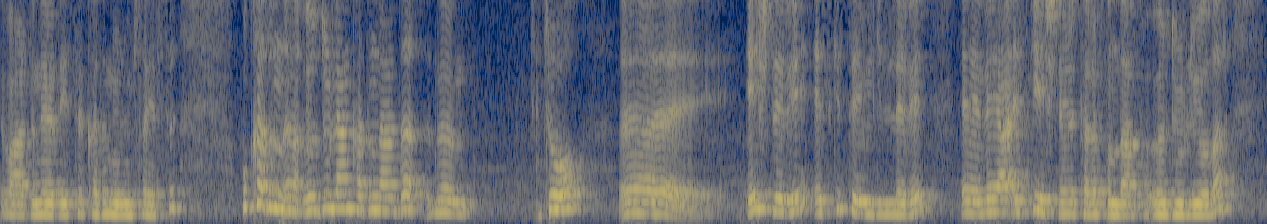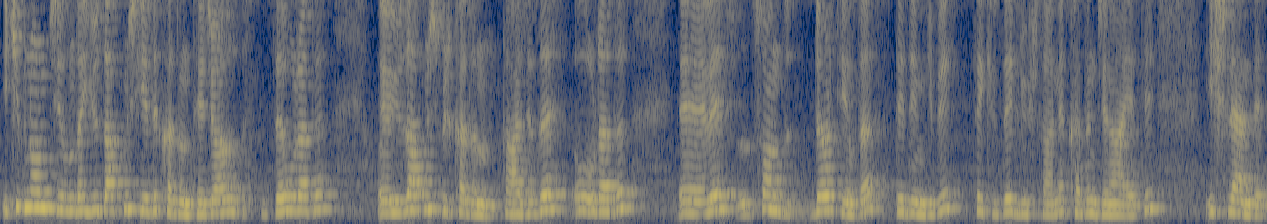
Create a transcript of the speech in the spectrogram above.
vardı neredeyse kadın ölüm sayısı. Bu kadın öldürülen kadınlarda e, çoğu e, eşleri, eski sevgilileri e, veya eski eşleri tarafından öldürülüyorlar. 2013 yılında 167 kadın tecavüze uğradı. E, 161 kadın tacize uğradı. Ee, ve son 4 yılda dediğim gibi 853 tane kadın cinayeti işlendi.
